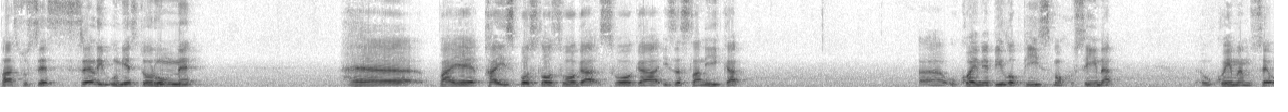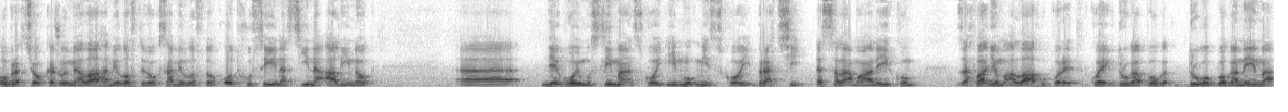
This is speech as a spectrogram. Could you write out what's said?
pa su se sreli u mjesto Rumme e, pa je Kajs poslao svoga, svoga izaslanika u kojem je bilo pismo Husina, u kojem se obraćao, kažu ime Allaha milostivog, samilostog, od Husina, sina Alinog, e, njegovoj muslimanskoj i mu'minskoj braći, assalamu alaikum, zahvaljujem Allahu pored kojeg druga boga, drugog Boga nema,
